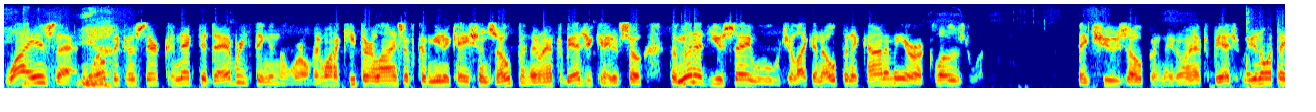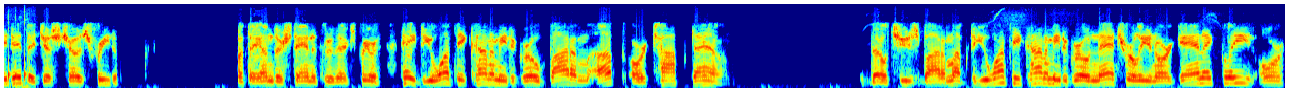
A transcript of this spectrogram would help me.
Why is that? Yeah. Well, because they're connected to everything in the world. They want to keep their lines of communications open. They don't have to be educated. So the minute you say, well, would you like an open economy or a closed one? They choose open. They don't have to be educated. You know what they did? They just chose freedom. But they understand it through their experience. Hey, do you want the economy to grow bottom up or top down? They'll choose bottom up. Do you want the economy to grow naturally and organically or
